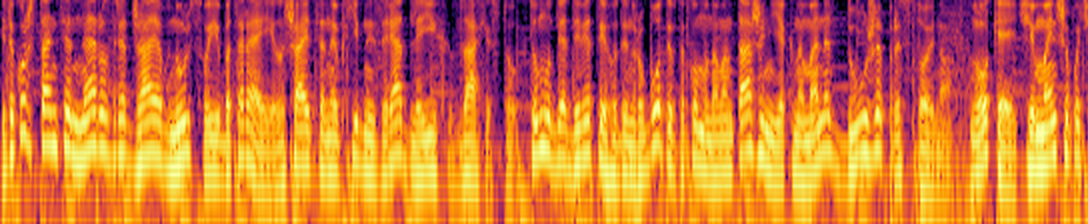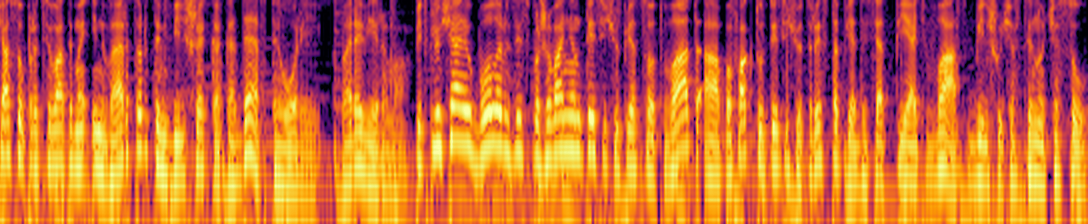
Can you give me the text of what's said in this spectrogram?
І також станція не розряджає в нуль свої батареї, лишається необхідний заряд для їх захисту. Тому для 9 годин роботи в такому навантаженні, як на мене, дуже пристойно. Ну окей, чим менше по часу працюватиме інвертор, тим більше ККД в теорії. Перевіримо. Підключаю болер зі споживанням 1500 Вт, а по факту 1355 Вт більшу частину часу.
